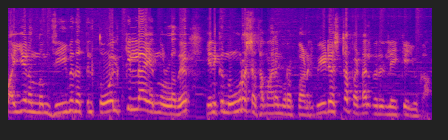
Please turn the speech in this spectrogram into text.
പയ്യനൊന്നും ജീവിതത്തിൽ തോൽക്കില്ല എന്നുള്ളത് എനിക്ക് നൂറ് ശതമാനം ഉറപ്പാണ്. വീഡിയോ ഇഷ്ടപ്പെട്ടാൽ ഒരു ലൈക്ക് ചെയ്യുക.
